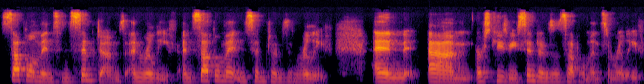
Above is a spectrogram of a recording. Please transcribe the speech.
supplements and symptoms and relief and supplement and symptoms and relief and um or excuse me symptoms and supplements and relief.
